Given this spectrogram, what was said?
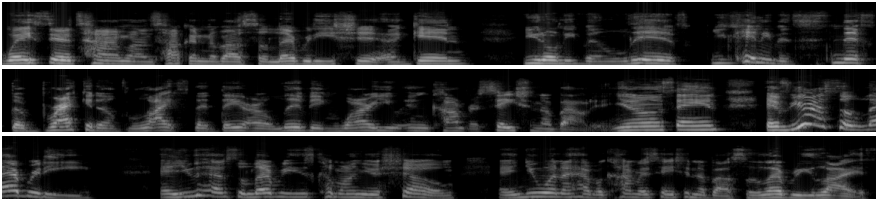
waste their time on talking about celebrity shit. Again, you don't even live, you can't even sniff the bracket of life that they are living. Why are you in conversation about it? You know what I'm saying? If you're a celebrity and you have celebrities come on your show and you want to have a conversation about celebrity life,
